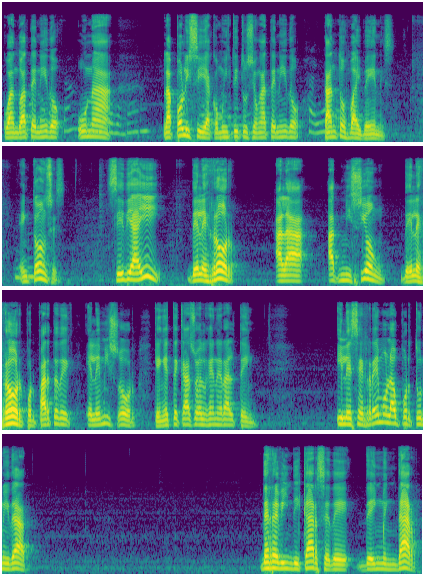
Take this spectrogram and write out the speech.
cuando ha tenido una la policía como institución ha tenido tantos vaivenes. Entonces, si de ahí, del error a la admisión del error por parte del emisor, que en este caso es el general Ten, y le cerremos la oportunidad de reivindicarse, de, de enmendar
